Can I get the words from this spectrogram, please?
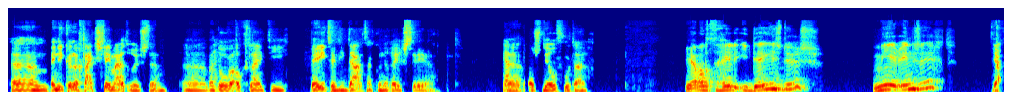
Um, en die kunnen gelijk slim uitrusten. Uh, waardoor we ook gelijk die, beter die data kunnen registreren. Ja. Uh, als deelvoertuig. Ja, want het hele idee is dus meer inzicht. Ja.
